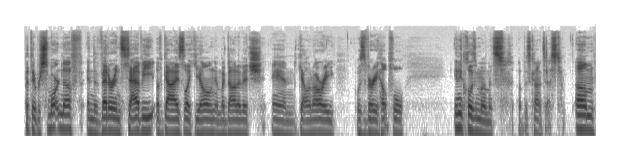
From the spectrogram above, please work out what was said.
but they were smart enough, and the veteran savvy of guys like Young and Bogdanovich and Gallinari was very helpful in the closing moments of this contest. Um,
